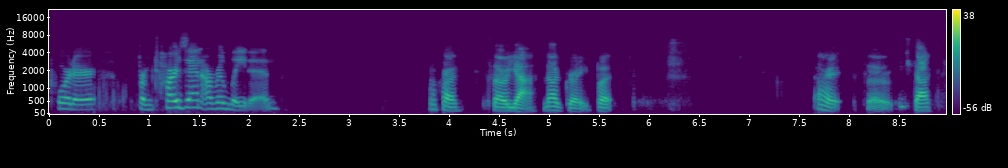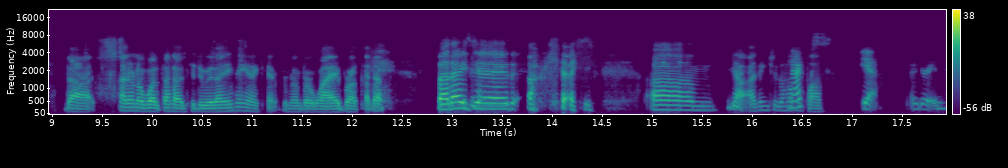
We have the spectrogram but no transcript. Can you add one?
Porter from Tarzan are related. Okay, so yeah, not great, but all right. So that's that. I don't know what that had to do with anything. I can't remember why I brought that up, but I did. Okay. Um. Yeah, I think she's a Hufflepuff. Next, yeah, agreed.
